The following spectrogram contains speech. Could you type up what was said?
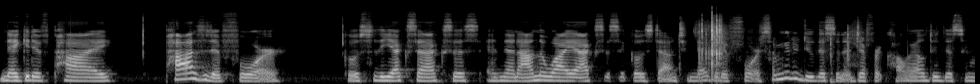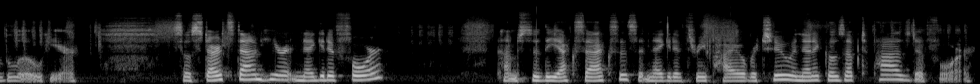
Negative pi positive 4 goes to the x-axis, and then on the y-axis it goes down to negative 4. So I'm going to do this in a different color. I'll do this in blue here. So starts down here at negative 4, comes through the x-axis at negative 3 pi over 2, and then it goes up to positive 4.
